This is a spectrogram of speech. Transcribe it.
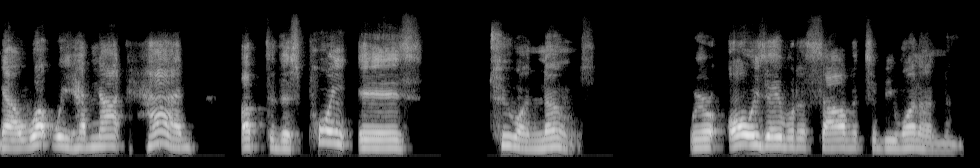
Now, what we have not had up to this point is two unknowns. We were always able to solve it to be one unknown.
